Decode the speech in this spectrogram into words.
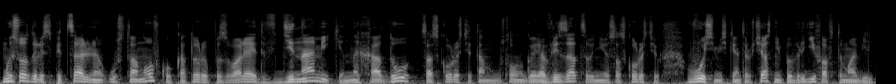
Мы создали специальную установку, которая позволяет в динамике на ходу со скоростью, там, условно говоря, врезаться в нее со скоростью 80 км в час, не повредив автомобиль.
